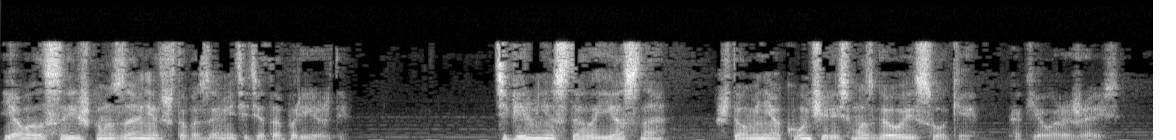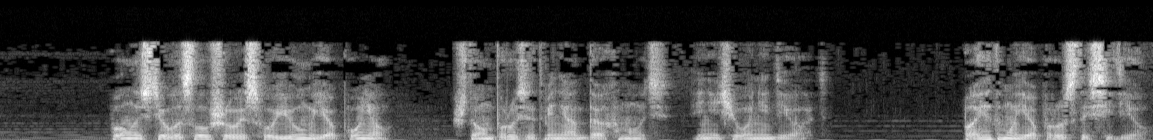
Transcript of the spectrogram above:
Я был слишком занят, чтобы заметить это прежде. Теперь мне стало ясно, что у меня кончились мозговые соки, как я выражаюсь. Полностью выслушивая свой ум, я понял, что он просит меня отдохнуть и ничего не делать. Поэтому я просто сидел.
